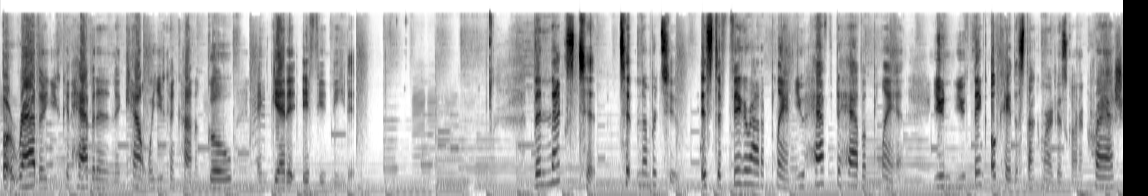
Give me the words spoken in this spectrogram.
but rather you can have it in an account where you can kind of go and get it if you need it. The next tip tip number two is to figure out a plan. You have to have a plan. You, you think, okay, the stock market is going to crash.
